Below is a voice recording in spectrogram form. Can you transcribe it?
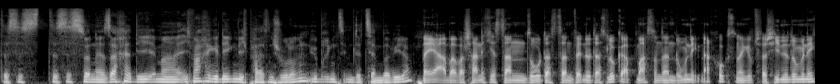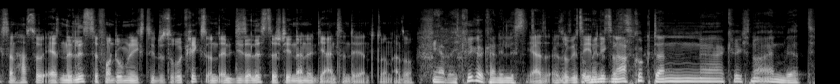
Das ist, das ist so eine Sache, die immer, ich mache gelegentlich Python-Schulungen, übrigens im Dezember wieder. Naja, aber wahrscheinlich ist dann so, dass dann, wenn du das Lookup machst und dann Dominik nachguckst und dann gibt es verschiedene Dominiks, dann hast du erst eine Liste von Dominiks, die du zurückkriegst und in dieser Liste stehen dann die einzelnen drin. Also, Ja, aber ich kriege ja keine Liste. Ja, so Wenn ich gesehen Dominik nachguckt, dann äh, kriege ich nur einen Wert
